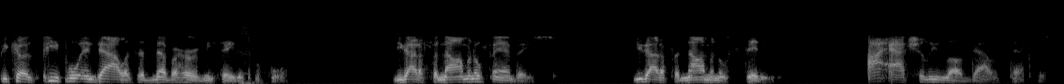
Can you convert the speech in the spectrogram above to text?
because people in Dallas have never heard me say this before. You got a phenomenal fan base. You got a phenomenal city. I actually love Dallas, Texas.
